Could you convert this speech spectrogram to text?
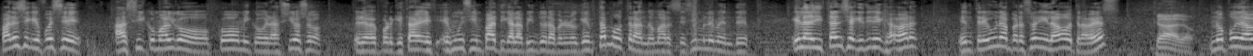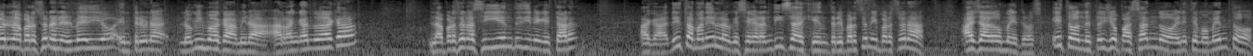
Parece que fuese así como algo cómico, gracioso, pero porque está, es, muy simpática la pintura, pero lo que está mostrando, Marce, simplemente es la distancia que tiene que haber entre una persona y la otra, ¿ves? Claro. No puede haber una persona en el medio entre una. Lo mismo acá, mira, arrancando de acá, la persona siguiente tiene que estar acá. De esta manera lo que se garantiza es que entre persona y persona haya dos metros. Esto donde estoy yo pasando en este momento,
